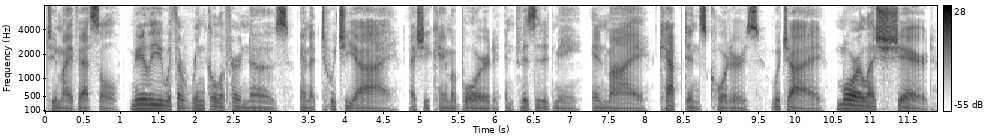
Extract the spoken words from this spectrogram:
to my vessel merely with a wrinkle of her nose and a twitchy eye as she came aboard and visited me in my captain's quarters, which I more or less shared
